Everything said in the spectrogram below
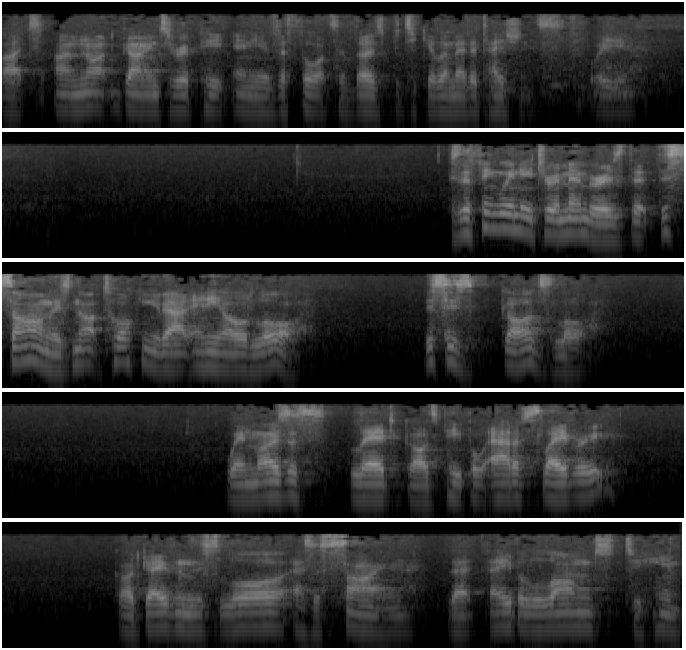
but I'm not going to repeat any of the thoughts of those particular meditations for you. Because the thing we need to remember is that this song is not talking about any old law. This is God's law. When Moses led God's people out of slavery, God gave them this law as a sign that they belonged to Him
